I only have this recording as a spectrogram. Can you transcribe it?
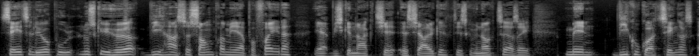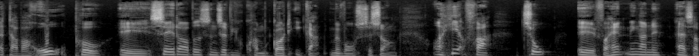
sagde til Liverpool, nu skal I høre, vi har sæsonpremiere på fredag. Ja, vi skal nok til øh, Schalke, det skal vi nok tage os af. Men vi kunne godt tænke os, at der var ro på øh, setup'et, sådan så vi kunne komme godt i gang med vores sæson. Og herfra to øh, forhandlingerne, altså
